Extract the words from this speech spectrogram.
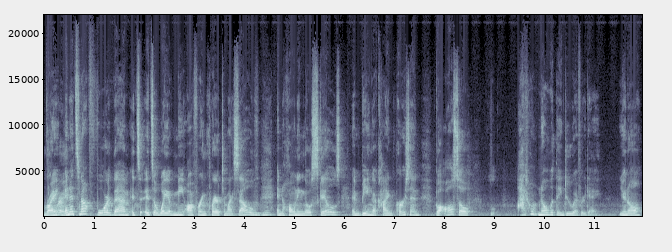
Right? Right. And it's not for them. It's it's a way of me offering prayer to myself mm-hmm. and honing those skills and being a kind person, but also I don't know what they do every day, you know?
